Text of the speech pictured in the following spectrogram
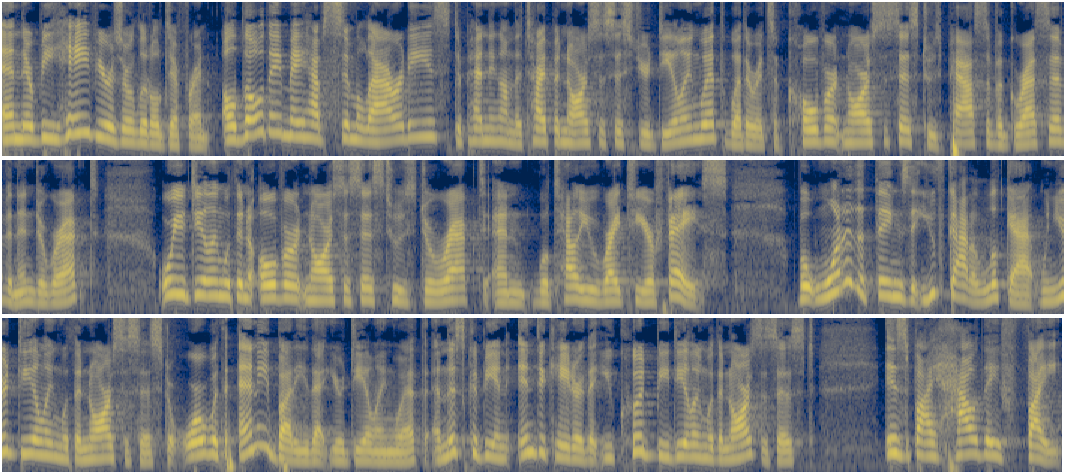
and their behaviors are a little different. Although they may have similarities depending on the type of narcissist you're dealing with, whether it's a covert narcissist who's passive aggressive and indirect, or you're dealing with an overt narcissist who's direct and will tell you right to your face. But one of the things that you've got to look at when you're dealing with a narcissist or with anybody that you're dealing with, and this could be an indicator that you could be dealing with a narcissist, is by how they fight,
